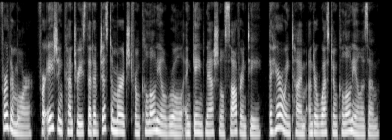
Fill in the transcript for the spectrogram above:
Furthermore, for Asian countries that have just emerged from colonial rule and gained national sovereignty, the harrowing time under Western colonialism,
